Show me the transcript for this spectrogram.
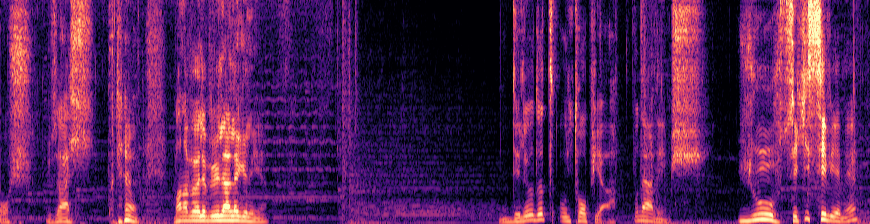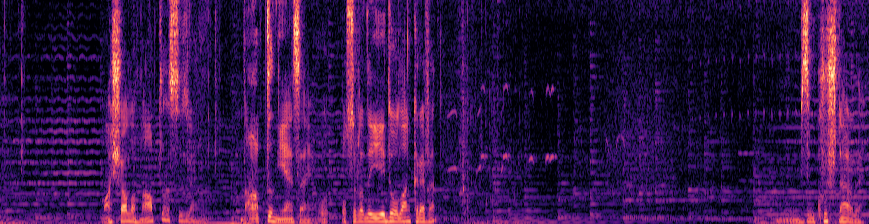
Hoş. Güzel. Bana böyle büyülerle gelin ya. Deluded Utopia. Bu neredeymiş? Yuh 8 seviye mi? Maşallah ne yaptınız siz ya? Ne yaptın yeğen sen ya? O, o sırada 7 olan Krefen. Bizim kuş nerede?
